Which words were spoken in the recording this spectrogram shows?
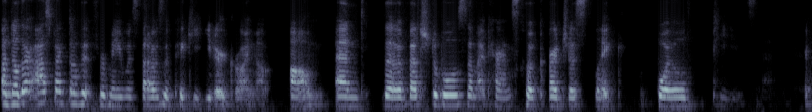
Another aspect of it for me was that I was a picky eater growing up. Um, and the vegetables that my parents cook are just like boiled peas and.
